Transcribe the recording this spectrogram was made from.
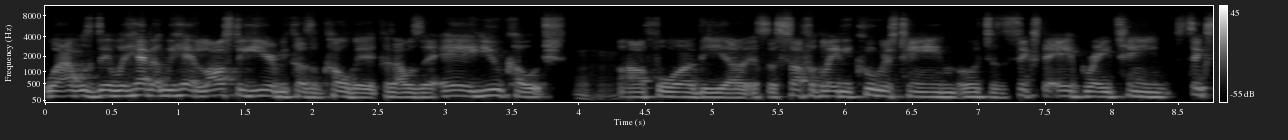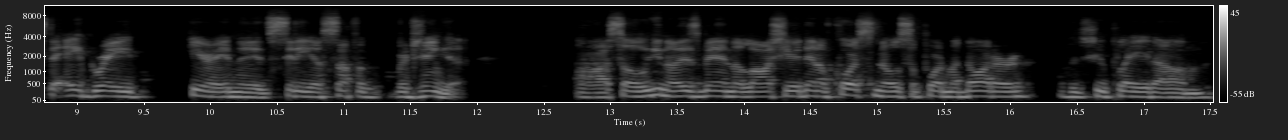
Well, I was we had we had lost a year because of COVID because I was an AAU coach Mhm. uh, for the uh, it's a Suffolk Lady Cougars team, which is a sixth to eighth grade team, sixth to eighth grade here in the city of Suffolk, Virginia. Uh, so you know, it's been a lost year. Then of course, you know, support my daughter, who she played um,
